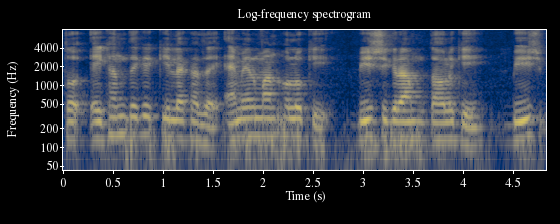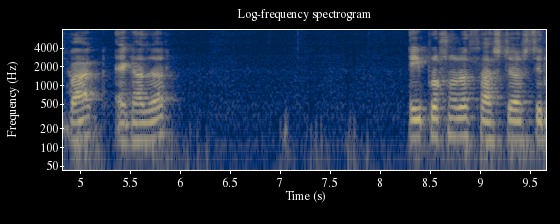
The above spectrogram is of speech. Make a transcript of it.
তো এইখান থেকে কি লেখা যায়? এম এর মান হলো কি? বিশ গ্রাম, তাহলে কি? বিশ ভাগ এক হাজার এই প্রশ্নটা ফার্স্টে আসছিল,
